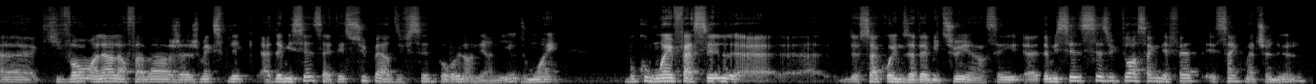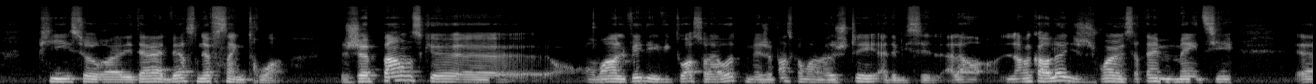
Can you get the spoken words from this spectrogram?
euh, qui vont aller en leur faveur. Je, m'explique. À domicile, ça a été super difficile pour eux l'an dernier, du moins beaucoup moins facile de ce à quoi ils nous avaient habitués. Hein. C'est domicile, 6 victoires, 5 défaites et 5 matchs nuls. Puis sur les terrains adverses, 9-5-3. Je pense que on va enlever des victoires sur la route, mais je pense qu'on va en rajouter à domicile. Alors, encore là, je vois un certain maintien. Euh,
